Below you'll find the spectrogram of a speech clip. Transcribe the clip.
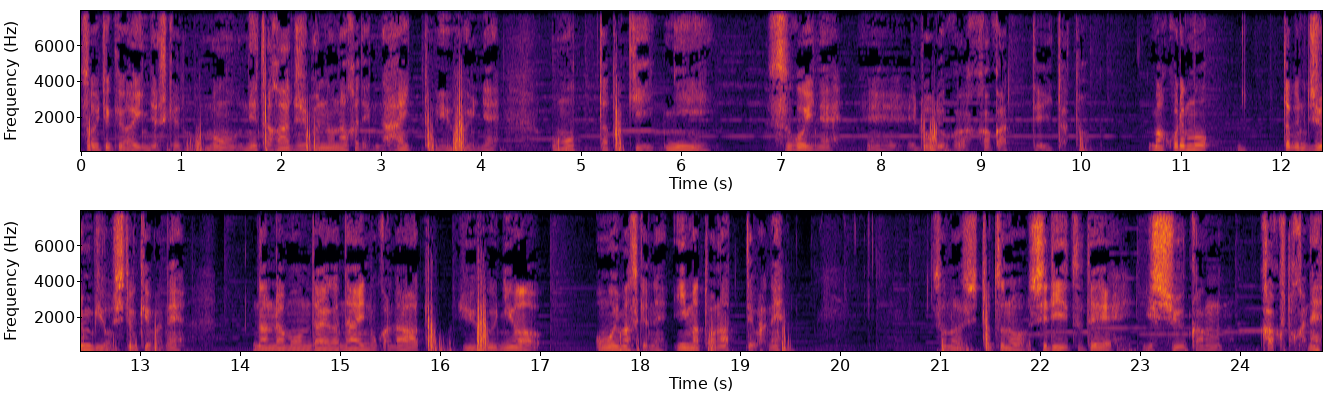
そういう時はいいんですけども、ネタが自分の中でないというふうにね、思った時に、すごいね、えー、労力がかかっていたと。まあこれも多分準備をしておけばね、何ら問題がないのかなというふうには思いますけどね、今となってはね。その一つのシリーズで一週間書くとかね。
